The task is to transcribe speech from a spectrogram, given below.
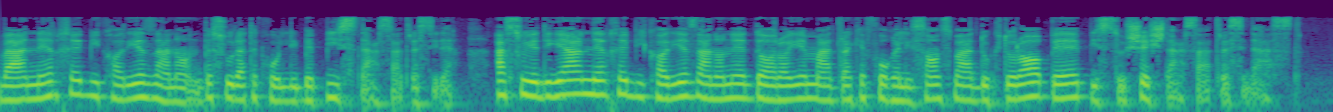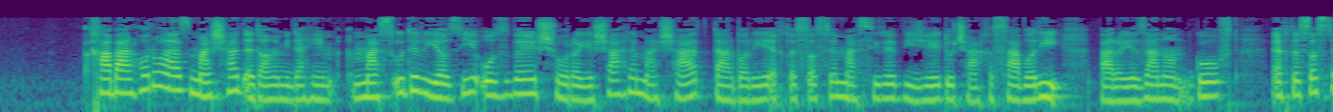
و نرخ بیکاری زنان به صورت کلی به 20 درصد رسیده. از سوی دیگر نرخ بیکاری زنان دارای مدرک فوق لیسانس و دکترا به 26 درصد رسیده است. خبرها رو از مشهد ادامه می دهیم. مسعود ریاضی عضو شورای شهر مشهد درباره اختصاص مسیر ویژه دوچرخه سواری برای زنان گفت اختصاص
